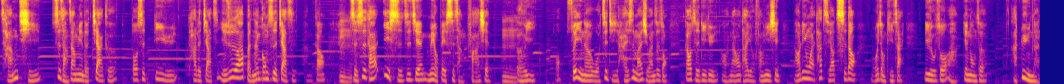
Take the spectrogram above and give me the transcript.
长期市场上面的价格都是低于它的价值，也就是说，它本身公司的价值很高，嗯，只是它一时之间没有被市场发现，嗯而已。哦，所以呢，我自己还是蛮喜欢这种高值利率哦，然后它有防御性，然后另外它只要吃到某一种题材。例如说啊，电动车啊，绿能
